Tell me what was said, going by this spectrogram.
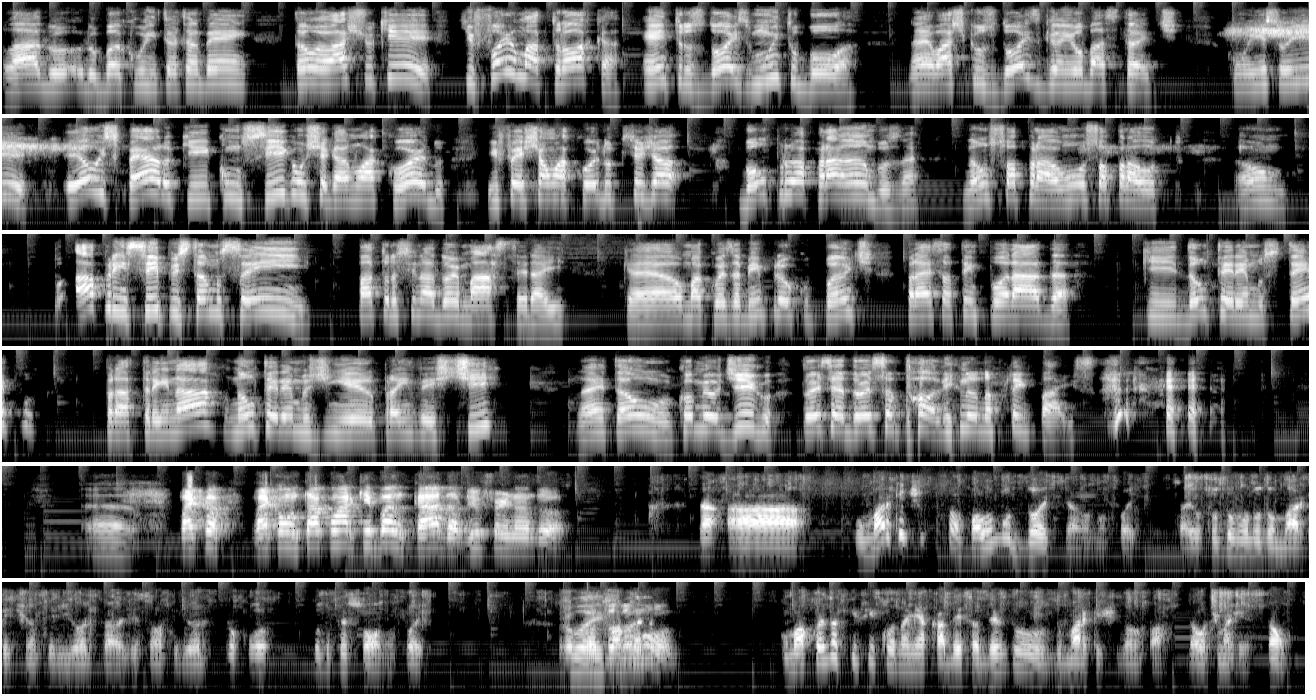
lá do, do Banco Inter também. Então eu acho que, que foi uma troca entre os dois muito boa. Né? Eu acho que os dois ganhou bastante com isso e eu espero que consigam chegar num acordo e fechar um acordo que seja bom para ambos, né? Não só para um ou só para outro. Então, a princípio estamos sem patrocinador master aí, que é uma coisa bem preocupante para essa temporada que não teremos tempo para treinar, não teremos dinheiro para investir, né? Então, como eu digo, torcedor são paulino não tem paz. é... vai, vai contar com arquibancada, viu, Fernando? Ah, o marketing do São Paulo mudou esse ano, não foi? Saiu todo mundo do marketing anterior para a gestão anterior e trocou todo o pessoal, não foi? Trocou foi, todo mundo. Uma coisa que ficou na minha cabeça desde o do marketing do ano passado, da última gestão,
